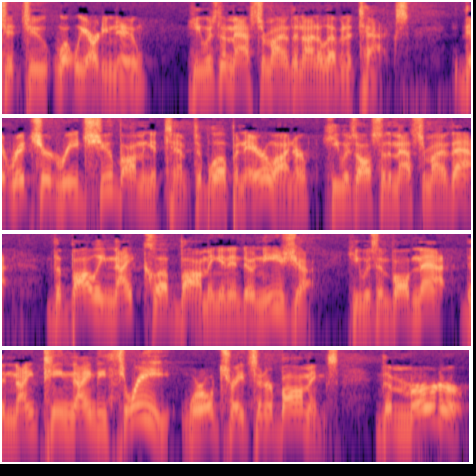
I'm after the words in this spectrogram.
to, to what we already knew. He was the mastermind of the 9/11 attacks. The Richard Reid shoe bombing attempt to blow up an airliner, he was also the mastermind of that. The Bali nightclub bombing in Indonesia, he was involved in that. The 1993 World Trade Center bombings the murder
